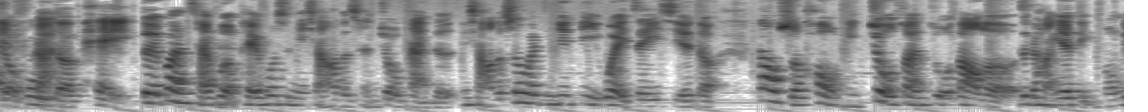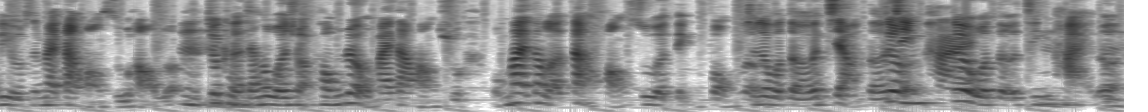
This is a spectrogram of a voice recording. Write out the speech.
就感财富的配，对，不然财富的配或是你想要的成就感的，你想要的社会经济地位这一些的，到时候你就算做到了这个行业顶峰，例如是卖。蛋黄酥好了，嗯，就可能假设我很喜欢烹饪，我卖蛋黄酥，我卖到了蛋黄酥的顶峰了，就是我得奖得金牌，对，我得金牌了。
